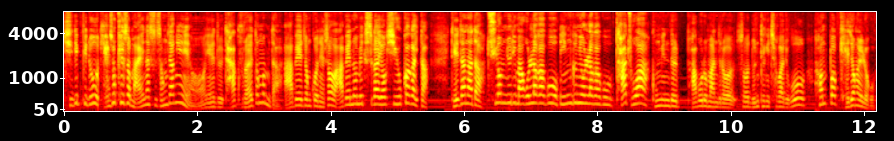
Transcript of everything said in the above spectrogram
GDP도 계속해서 마이너스 성장이에요. 얘네들 다 구라했던 겁니다. 아베 정권에서 아베노믹스가 역시 효과가 있다. 대단하다. 취업률이 막 올라가고 임금이 올라가고 다 좋아. 국민들 바보로 만들어 서 눈탱이 쳐가지고 헌법 개정하려고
